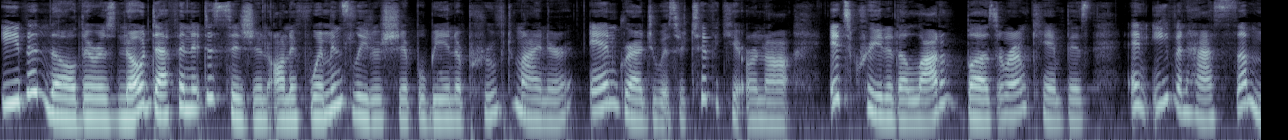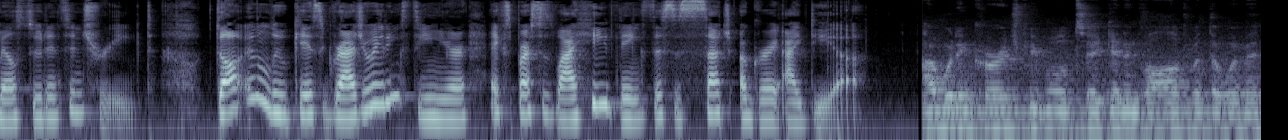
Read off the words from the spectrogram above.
Even though there is no definite decision on if women's leadership will be an approved minor and graduate certificate or not, it's created a lot of buzz around campus and even has some male students intrigued. Dalton Lucas, graduating senior, expresses why he thinks this is such a great idea. I would encourage people to get involved with the Women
